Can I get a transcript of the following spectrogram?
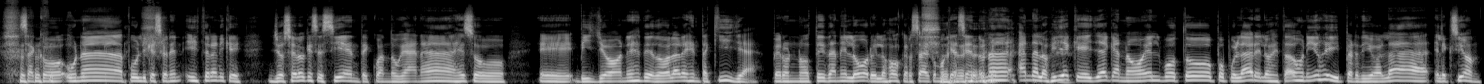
sacó una publicación en Instagram y que yo sé lo que se siente cuando ganas eso, eh, billones de dólares en taquilla, pero no te dan el oro y los Oscars, ¿sabes? Como que haciendo una analogía que ella ganó el voto popular en los Estados Unidos y perdió la elección.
